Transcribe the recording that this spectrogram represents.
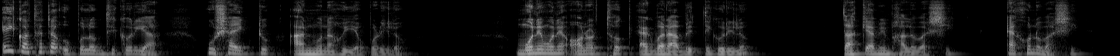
এই কথাটা উপলব্ধি করিয়া উষা একটু আনমনা হইয়া পড়িল। মনে মনে অনর্থক একবার আবৃত্তি করিল, তাকে আমি ভালোবাসি এখনও বাসি।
